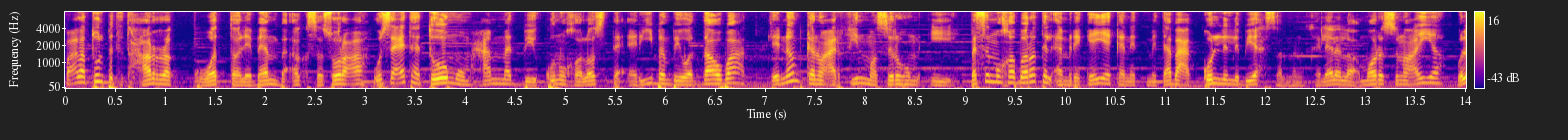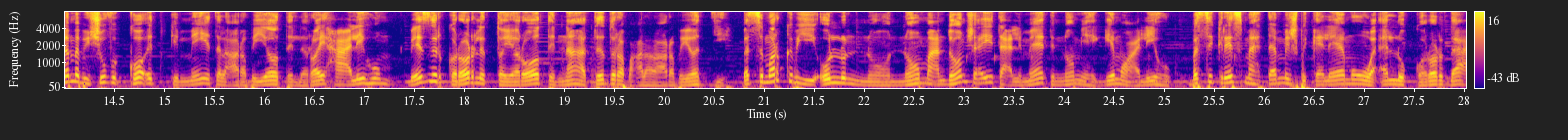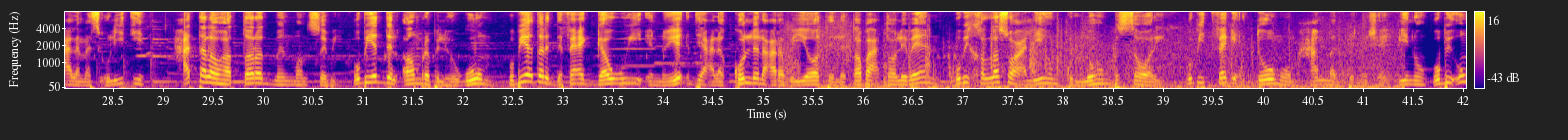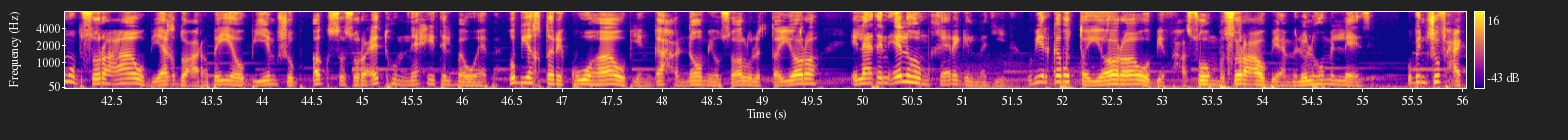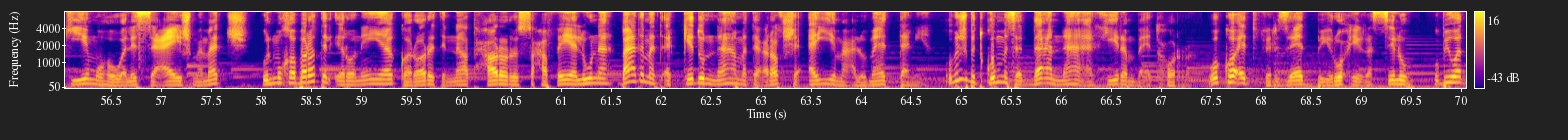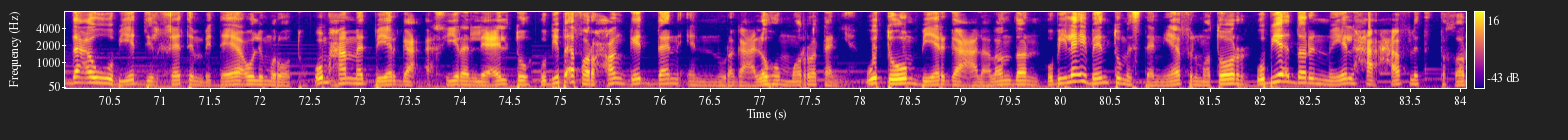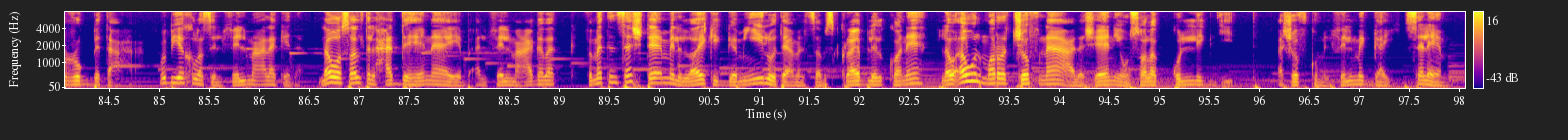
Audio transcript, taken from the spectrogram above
فعلى طول بتتحرك قوات طالبان بأقصى سرعة وساعتها توم ومحمد بيكونوا خلاص تقريبا بيودعوا بعض لأنهم كانوا عارفين مصيرهم إيه. بس المخابرات الأمريكية كانت متابعة كل اللي بيحصل من خلال الأقمار الصناعية ولما بيشوف القائد كمية العربيات اللي رايحة عليهم بيصدر قرار للطيارات إنها تضرب على العربيات دي. بس مارك بيقول له إنه إنهم ما عندهمش أي تعليمات إنهم يهجموا عليهم. بس كريس ما اهتمش بكلامه وقال له القرار ده على مسؤوليتي حتى لو هطرد من منصبي وبيدي الأمر بالهجوم وبيقدر الدفاع الجوي إنه يقضي على كل العربيات اللي تبع طالبان وبيخلصوا عليهم كلهم بالصواريخ وبيتفاجئ توم ومحمد باللي شايفينه وبيقوموا بسرعة وبياخدوا عربية وبيمشوا بأقصى سرعتهم ناحية البوابة وبيخترقوها وبينجحوا إنهم يوصلوا للطيارة اللي هتنقلهم خارج المدينة وبيركبوا الطيارة وبيفحصوهم بسرعة وبيعملوا لهم اللازم. وبنشوف حكيم وهو لسه عايش ما ماتش. والمخابرات الإيرانية قررت إنها تحرر الصحفية لونا بعد ما اتأكدوا إنها ما تعرفش أي معلومات تانية. ومش بتكون مصدقة إنها أخيرا بقت حرة. وقائد فرزاد بيروح يغسله وبيودعه وبيدي الخاتم بتاعه لمراته. ومحمد بيرجع أخيرا لعيلته وبيبقى فرحان جدا إنه رجع لهم مرة تانية. وتوم بيرجع على لندن وبيلاقي بنته مستنياه في المطار وبيقدر إنه يلحق حفلة التخرج بتاعها. وبيخلص الفيلم على كده. لو وصلت لحد هنا يبقى الفيلم عجبك فما تنساش تعمل ال like الجميل وتعمل subscribe للقناة لو أول مرة تشوفنا علشان يوصلك كل جديد. أشوفكم الفيلم الجاي. سلام.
